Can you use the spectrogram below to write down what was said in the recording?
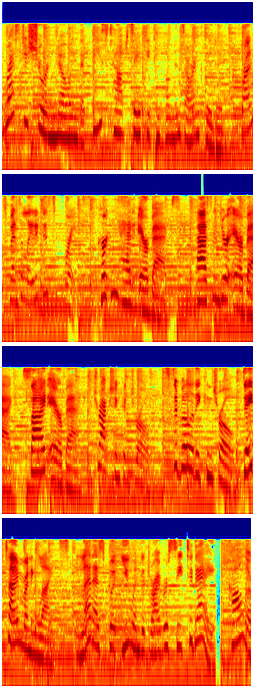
rest assured knowing that these top safety components are included. Front ventilated disc brakes, curtain head airbags, passenger airbag, side airbag, traction control, stability control, daytime running lights. Let us put you in the driver's seat today. Call or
